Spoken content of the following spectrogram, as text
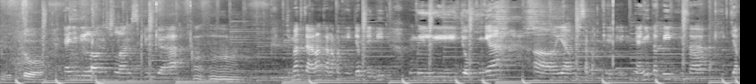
gitu. Nyanyi di lounge lounge juga. Mm-mm. Cuman sekarang karena pakai hijab jadi memilih jobnya eh, yang bisa pakai nyanyi tapi bisa pakai hijab.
